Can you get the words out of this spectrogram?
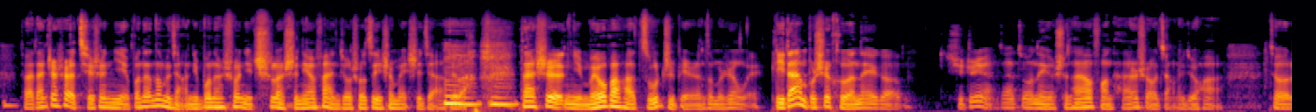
对吧？但这事儿其实你也不能那么讲，你不能说你吃了十年饭你就说自己是美食家，对吧？嗯但是你没有办法阻止别人这么认为。李诞不是和那个许知远在做那个十三幺访谈的时候讲了一句话，就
